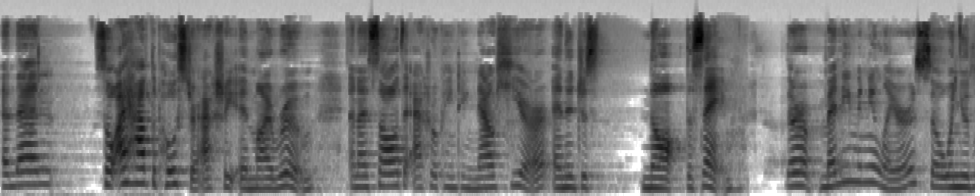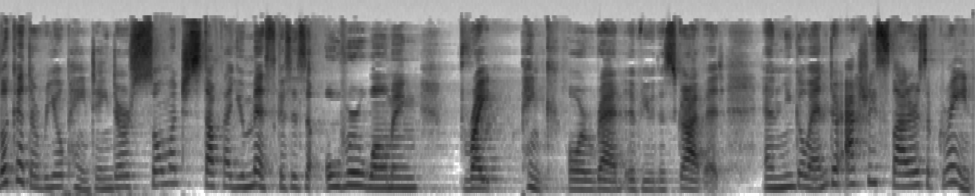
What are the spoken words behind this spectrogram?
and then so I have the poster actually in my room, and I saw the actual painting now here, and it just not the same. There are many, many layers. So when you look at the real painting, there's so much stuff that you miss because it's an overwhelming bright pink or red if you describe it. And you go in, there are actually splatters of green.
